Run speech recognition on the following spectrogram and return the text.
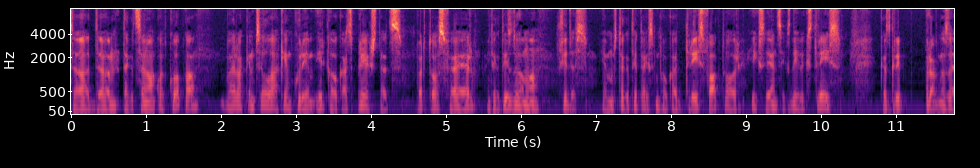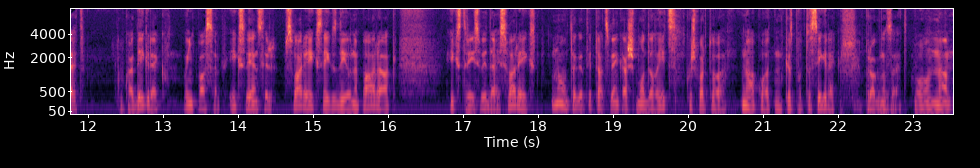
tad um, tagad sanākot kopā, vairākiem cilvēkiem, kuriem ir kaut kāds priekšstats par to sfēru. Viņi tagad izdomā, šis, ja mums tagad ir teiksim, kaut kādi trīs faktori, x1, x2, x3, kas grib prognozēt kaut kādu y, viņi pasaka, x1 ir svarīgs, x2 nepārāk. X3 vidēji svarīgs. Nu, tagad ir tāds vienkāršs modelīts, kurš var to nākotni, kas būtu tas Y, prognozēt. Un, uh,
